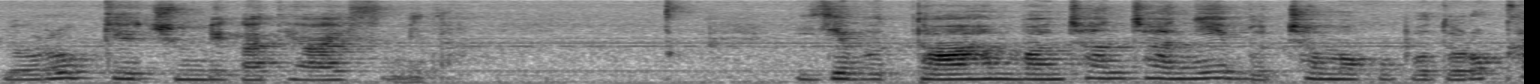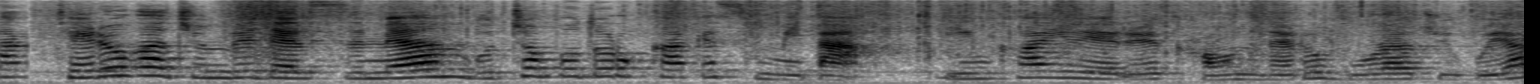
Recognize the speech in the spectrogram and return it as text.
이렇게 준비가 되어 있습니다. 이제부터 한번 천천히 무쳐 먹어보도록 하 재료가 준비됐으면 무쳐보도록 하겠습니다. 링카유에를 가운데로 몰아주고요.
